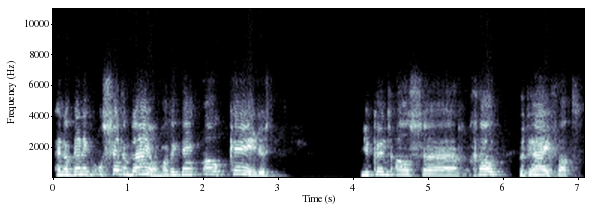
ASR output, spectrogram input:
en daar ben ik ontzettend blij om, want ik denk, oké, dus je kunt als eh, groot bedrijf wat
